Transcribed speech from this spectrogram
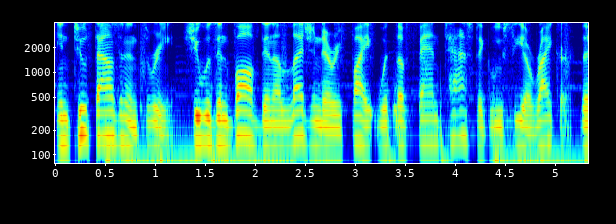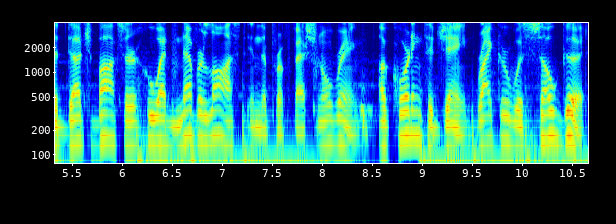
In 2003, she was involved in a legendary fight with the fantastic Lucia Rijker, the Dutch boxer who had never lost in the professional ring. According to Jane, Rijker was so good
